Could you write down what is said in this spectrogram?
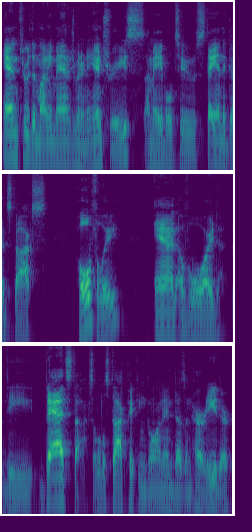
And through the money management and entries, I'm able to stay in the good stocks, hopefully, and avoid the bad stocks. A little stock picking going in doesn't hurt either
